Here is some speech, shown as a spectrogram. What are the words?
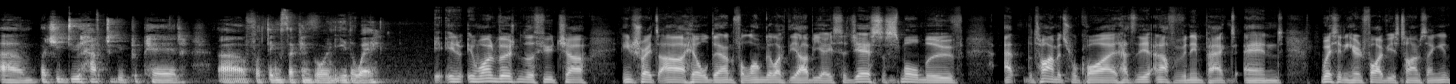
um, but you do have to be prepared uh, for things that can go in either way in, in one version of the future, interest rates are held down for longer, like the RBA suggests. A small move at the time it's required has enough of an impact, and we're sitting here in five years' time saying, you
